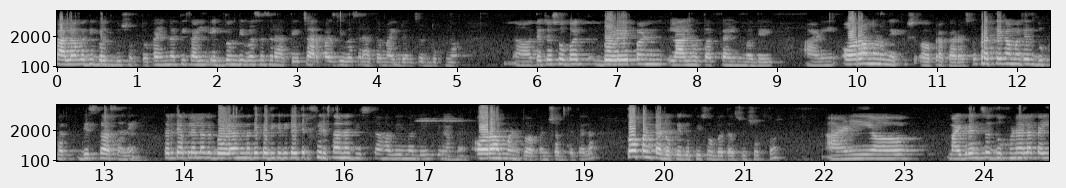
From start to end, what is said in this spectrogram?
कालावधी बदलू शकतो. काहींना ती काही एक दोन दिवसच राहते चार पाच दिवस राहतं मायग्रेनचं दुखणं. त्याच्यासोबत डोळे पण लाल होतात काहींमध्ये. आणि ऑरा म्हणून एक प्रकार असतो. प्रत्येकामध्येच दुखत दिसतं असं नाही. तर ते आपल्याला डोळ्यांमध्ये कधी कधी काहीतरी फिरताना दिसतं हवेमध्ये किंवा ऑरा म्हणतो आपण शब्द त्याला. तो पण त्या डोकेदुखीसोबत असू शकतो. आणि मायग्रेनचं दुखण्याला काही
